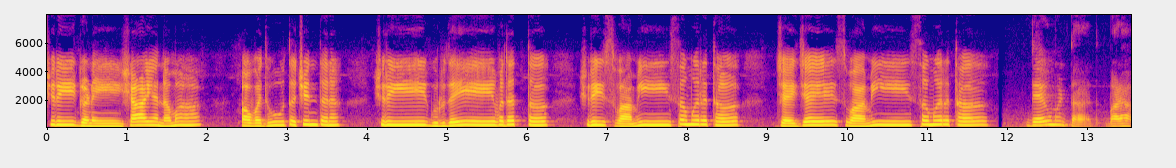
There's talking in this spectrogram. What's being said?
श्री गणेशाय नमः अवधूतचिंतन श्री गुरुदेव दत्त. श्री स्वामी समर्थ. जय जय स्वामी समर्थ. देव म्हणतात बाळा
